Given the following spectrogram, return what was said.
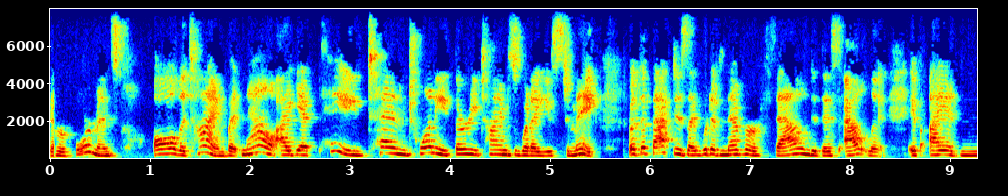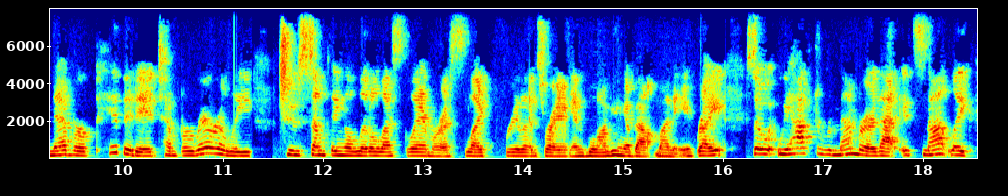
performance all the time. But now I get paid 10, 20, 30 times what I used to make. But the fact is, I would have never found this outlet if I had never pivoted temporarily to something a little less glamorous like freelance writing and blogging about money, right? So we have to remember that it's not like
